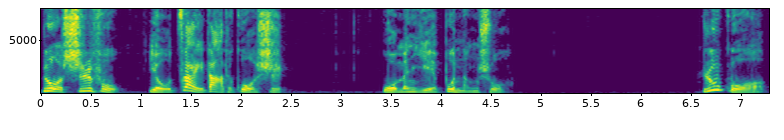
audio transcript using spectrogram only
若师傅有再大的过失，我们也不能说。如果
